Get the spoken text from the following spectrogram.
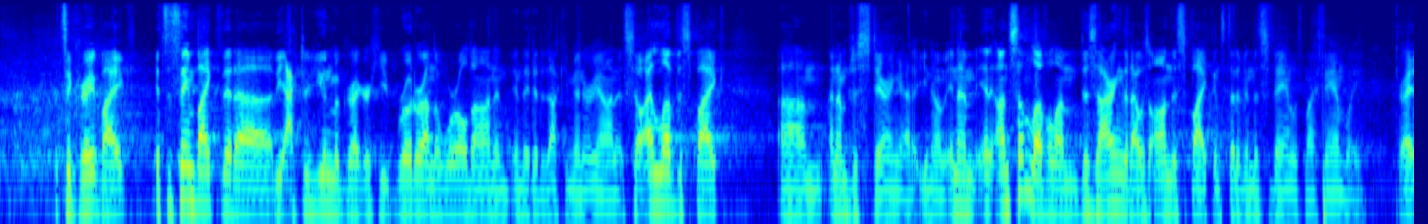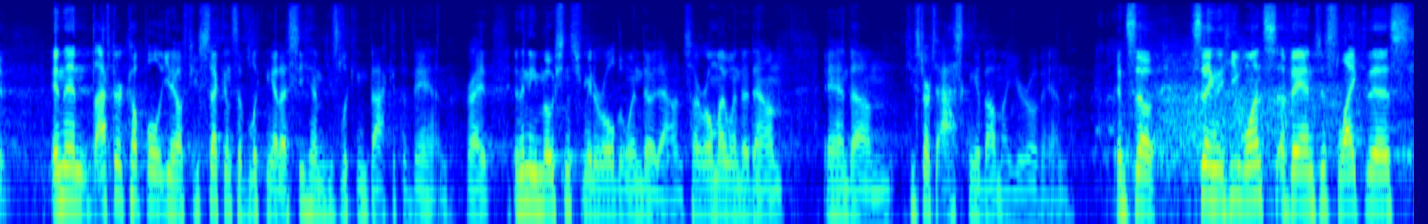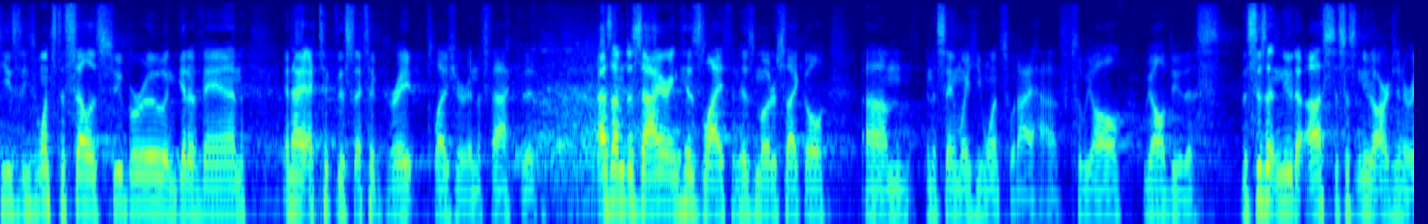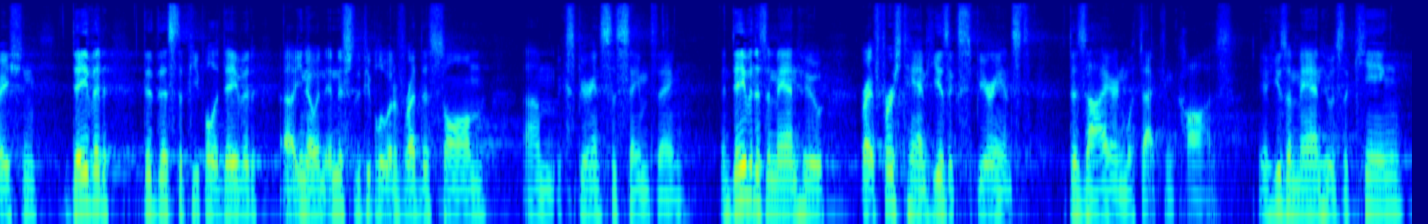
It's a great bike. It's the same bike that uh, the actor Ewan McGregor, he rode around the world on, and, and, they did a documentary on it. So I love this bike, um, and I'm just staring at it, you know. And, and on some level, I'm desiring that I was on this bike instead of in this van with my family, right? And then after a couple, you know, a few seconds of looking at it, I see him, he's looking back at the van, right? And then he motions for me to roll the window down. So I roll my window down, and um, he starts asking about my Eurovan. And so, saying that he wants a van just like this, He's, he wants to sell his Subaru and get a van. And I, I took this, I took great pleasure in the fact that as I'm desiring his life and his motorcycle, um, in the same way he wants what I have. So we all, we all do this. This isn't new to us. This isn't new to our generation. David did this. The people that David, uh, you know, initially the people that would have read this psalm um, experienced the same thing. And David is a man who, right, firsthand, he has experienced desire and what that can cause. You know, he's a man who was the king.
